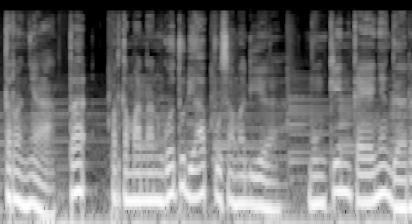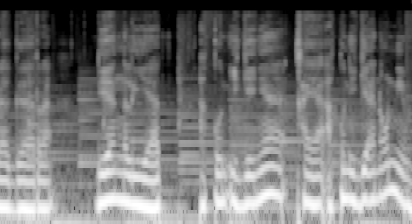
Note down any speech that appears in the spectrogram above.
Ternyata pertemanan gue tuh dihapus sama dia. Mungkin kayaknya gara-gara dia ngeliat akun IG-nya kayak akun IG anonim.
